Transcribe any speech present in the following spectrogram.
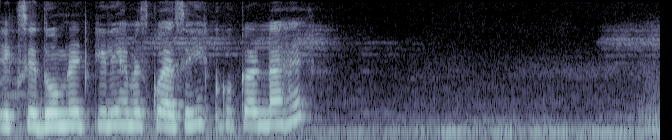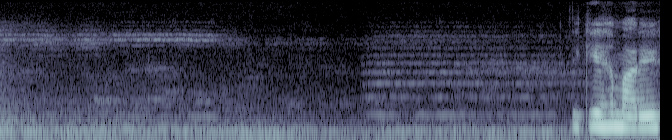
एक से दो मिनट के लिए हमें इसको ऐसे ही कुक करना है। देखिए हमारे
